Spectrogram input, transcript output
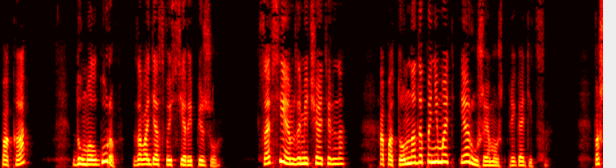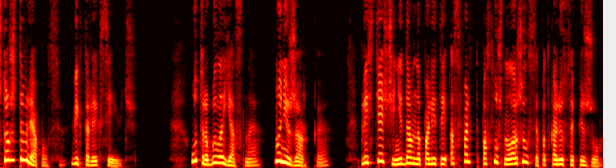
Пока? Думал Гуров, заводя свой серый пежо. Совсем замечательно. А потом, надо понимать, и оружие может пригодиться. Во что же ты вляпался, Виктор Алексеевич? Утро было ясное, но не жаркое. Блестящий, недавно политый асфальт послушно ложился под колеса Пежо.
